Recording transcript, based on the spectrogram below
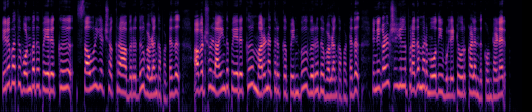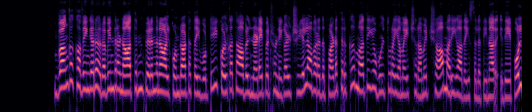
இருபத்தி ஒன்பது பேருக்கு சௌரிய சக்ரா விருது வழங்கப்பட்டது. அவற்றுள் ஐந்து பேருக்கு மரணத்திற்கு பின்பு விருது வழங்கப்பட்டது. இந்நிகழ்ச்சியில் பிரதமர் மோடி உள்ளிட்டோர் கலந்து கொண்டனர். வங்க கவிஞர் ரவீந்திரநாத்தின் பிறந்தநாள் கொண்டாட்டத்தை ஒட்டி கொல்கத்தாவில் நடைபெற்ற நிகழ்ச்சியில் அவரது படத்திற்கு மத்திய உள்துறை அமைச்சர் அமித் ஷா மரியாதை செலுத்தினார். இதேபோல்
